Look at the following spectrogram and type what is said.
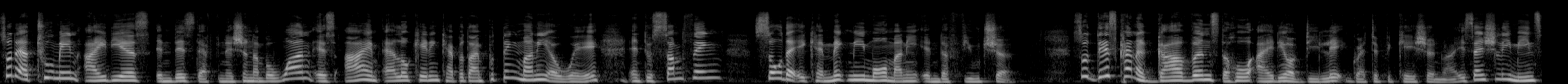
So there are two main ideas in this definition. Number one is I'm allocating capital, I'm putting money away into something so that it can make me more money in the future. So this kind of governs the whole idea of delayed gratification, right? Essentially means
